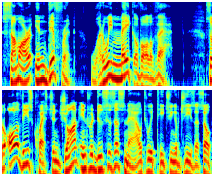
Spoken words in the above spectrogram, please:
some are indifferent. What do we make of all of that? So, to all of these questions, John introduces us now to a teaching of Jesus. So,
